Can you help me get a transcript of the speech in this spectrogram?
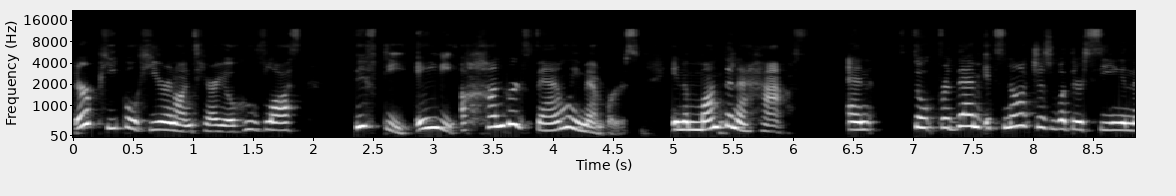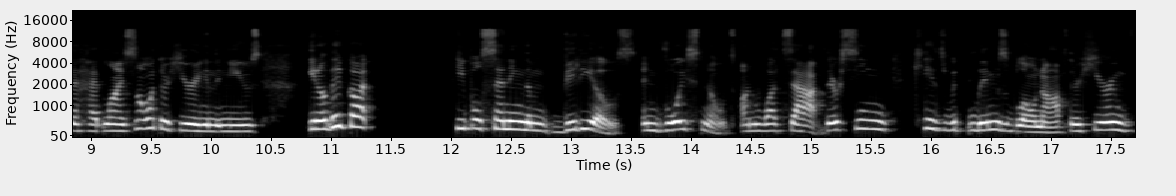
There are people here in Ontario who've lost 50, 80, 100 family members in a month and a half. And so for them, it's not just what they're seeing in the headlines, not what they're hearing in the news. You know, they've got people sending them videos and voice notes on WhatsApp. They're seeing kids with limbs blown off. They're hearing,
